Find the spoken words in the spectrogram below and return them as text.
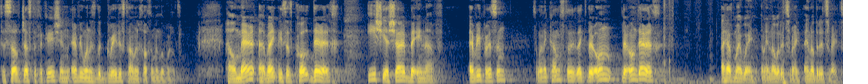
to self justification, everyone is the greatest Talmud Chacham in the world. Haomer, uh, right? He says, Kol derech ish yashar be'enav. Every person. So when it comes to like their own their own derech, I have my way and I know what it's right. I know that it's right.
